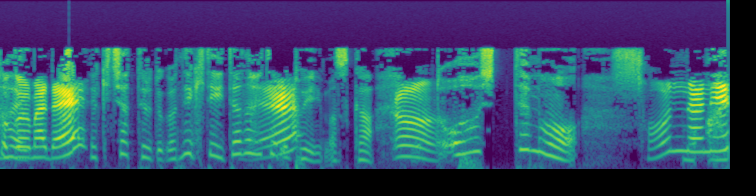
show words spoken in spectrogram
ここまで来ちゃってるとかね、来ていただいてると言いますか、うん。どうしても、そんなに？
